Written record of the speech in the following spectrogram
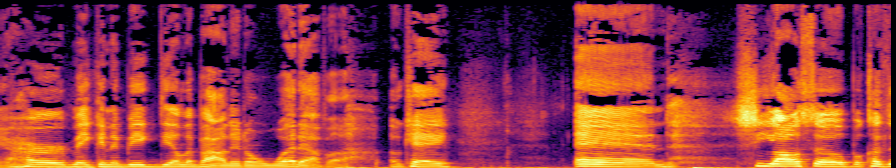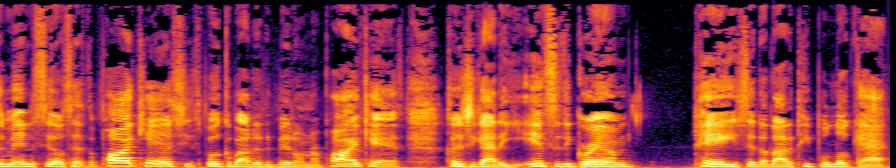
and her making a big deal about it or whatever. Okay and she also because Amanda Seales has a podcast, she spoke about it a bit on her podcast because she got an Instagram page that a lot of people look at.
